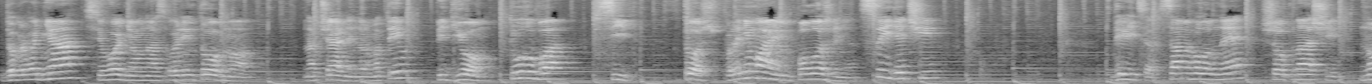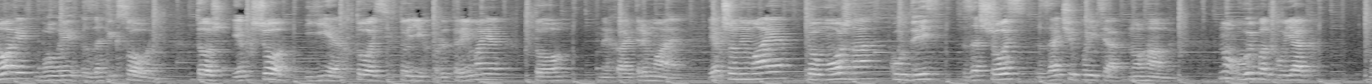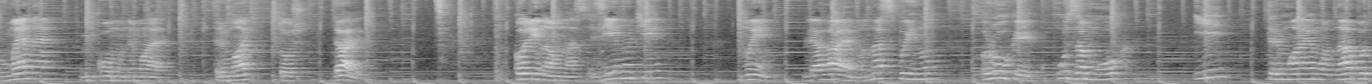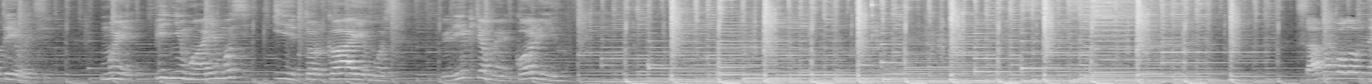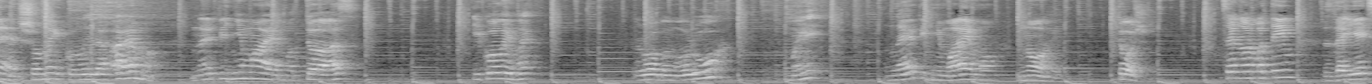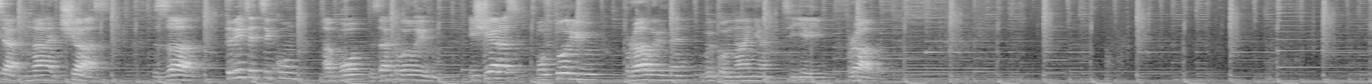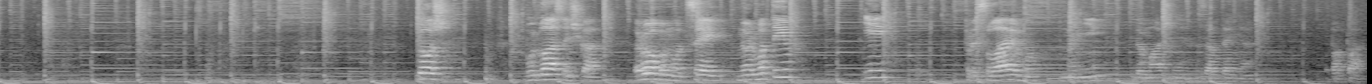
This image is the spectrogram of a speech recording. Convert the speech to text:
Доброго дня! Сьогодні у нас орієнтовно навчальний норматив, підйом тулуба в сід. Тож, приймаємо положення сидячи. Дивіться, саме головне, щоб наші ноги були зафіксовані. Тож, якщо є хтось, хто їх притримає, то нехай тримає. Якщо немає, то можна кудись за щось зачепитися ногами. Ну, у випадку, як в мене, нікому немає тримати, тож далі. Коліна у нас зігнуті. Ми лягаємо на спину, руки у замок і тримаємо на потилиці. Ми піднімаємось і торкаємось ліктями колін. Саме головне, що ми коли лягаємо, не піднімаємо таз. І коли ми робимо рух, ми не піднімаємо ноги. Тож, цей норматив здається на час за 30 секунд або за хвилину. І ще раз повторюю правильне виконання цієї вправи. Тож, будь ласочка, робимо цей норматив і присилаємо мені домашнє завдання. Па-па!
